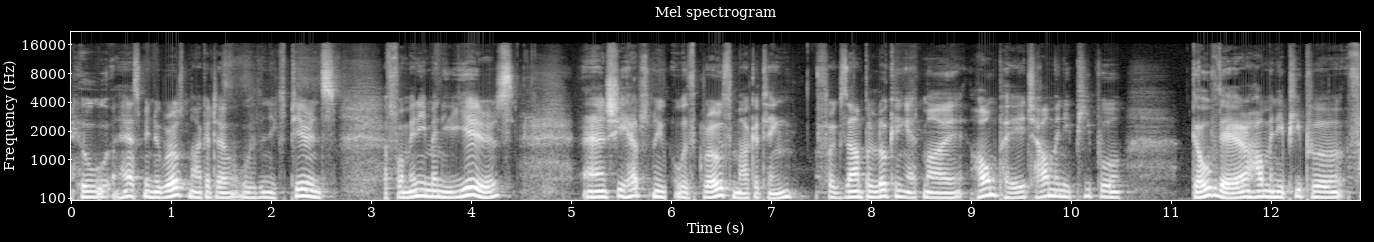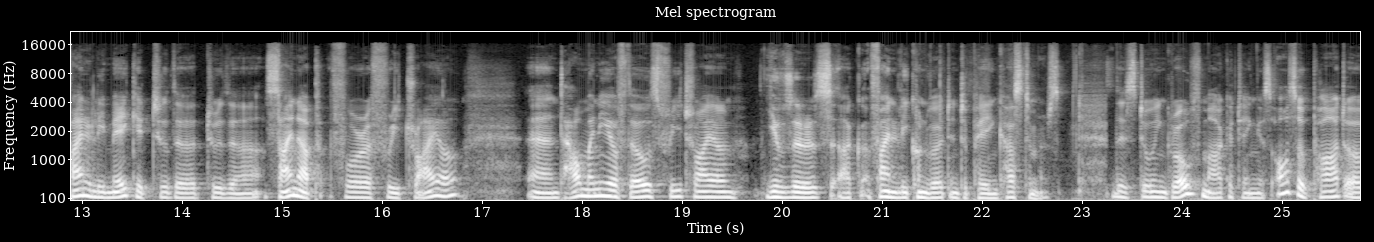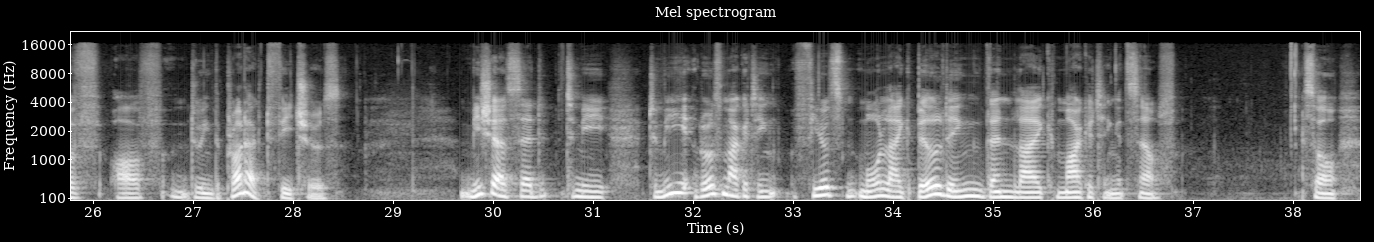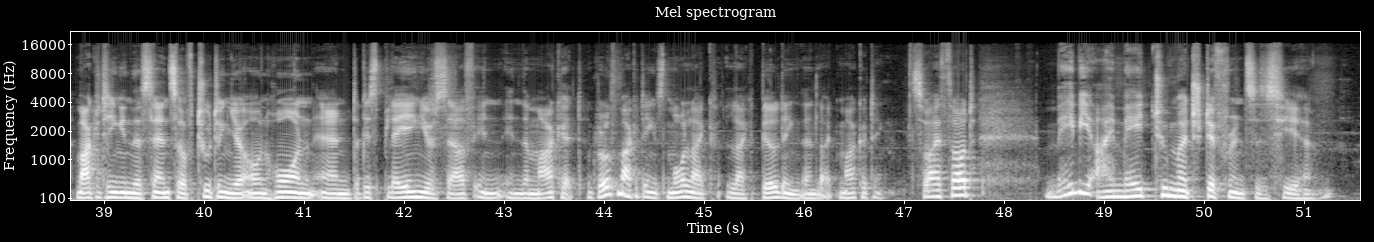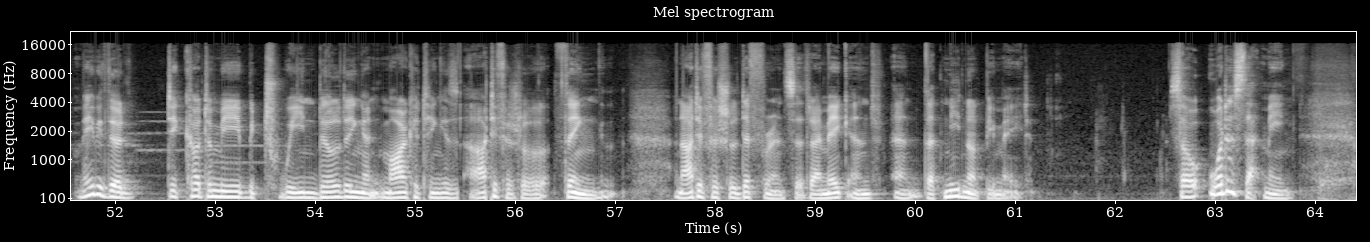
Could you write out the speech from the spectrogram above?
who has been a growth marketer with an experience for many, many years. And she helps me with growth marketing. For example, looking at my homepage, how many people go there, how many people finally make it to the to the sign up for a free trial and how many of those free trial users are finally convert into paying customers. This doing growth marketing is also part of, of doing the product features. Misha said to me, to me, growth marketing feels more like building than like marketing itself. So, marketing in the sense of tooting your own horn and displaying yourself in, in the market. Growth marketing is more like, like building than like marketing. So, I thought maybe I made too much differences here. Maybe the dichotomy between building and marketing is an artificial thing, an artificial difference that I make and, and that need not be made. So, what does that mean?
